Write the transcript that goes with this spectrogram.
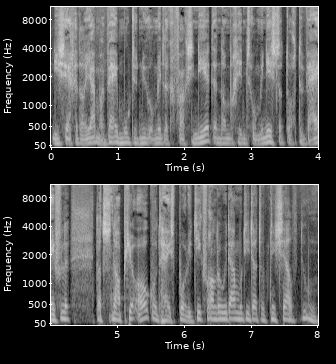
die zeggen dan ja, maar wij moeten nu onmiddellijk gevaccineerd. En dan begint zo'n minister toch te wijfelen. Dat snap je ook, want hij is politiek verantwoordelijk. Daar moet hij dat ook niet zelf doen.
